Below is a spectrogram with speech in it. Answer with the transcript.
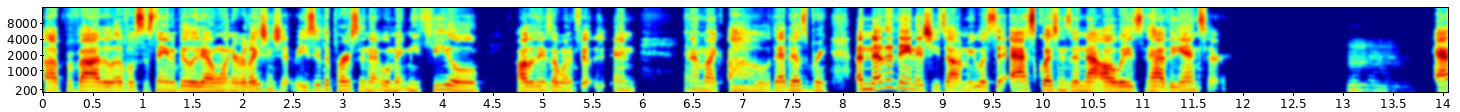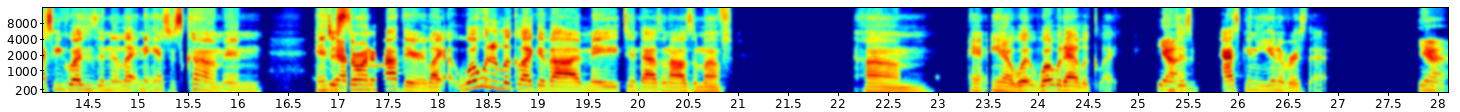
uh, provide the level of sustainability I want in a relationship. Is he the person that will make me feel all the things I want to feel? And And I'm like, oh, that does bring another thing that she taught me was to ask questions and not always have the answer. Mm. Asking questions and then letting the answers come and and just Yeah. throwing them out there. Like, what would it look like if I made ten thousand dollars a month? Um, and you know, what what would that look like? Yeah. And just asking the universe that. Yeah.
